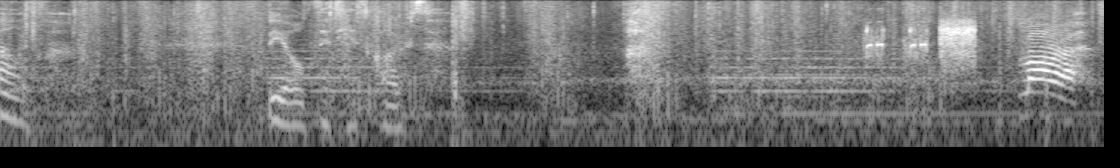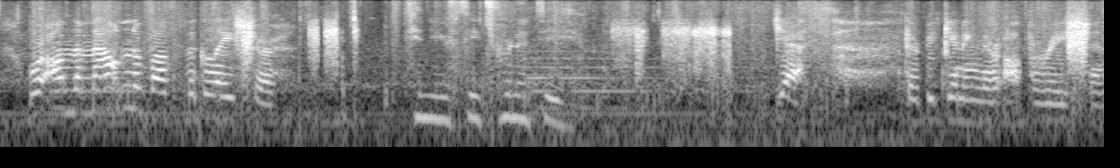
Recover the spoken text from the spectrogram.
Bells. The old city is close. Lara, we're on the mountain above the glacier. Can you see Trinity? Yes, they're beginning their operation.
